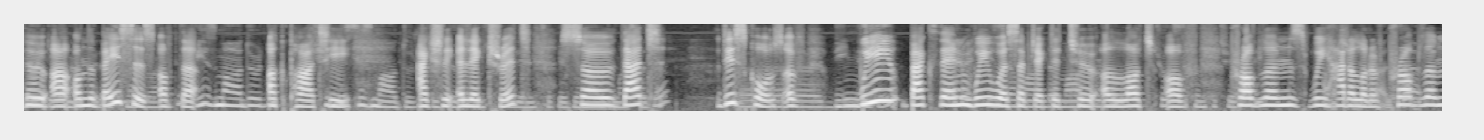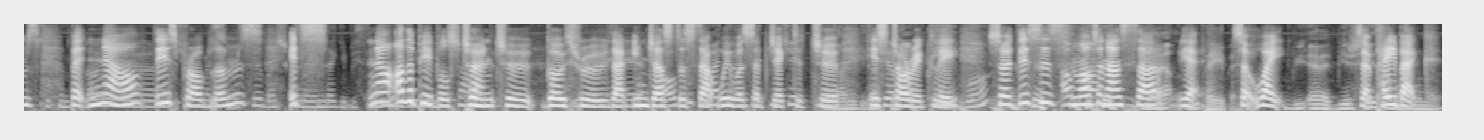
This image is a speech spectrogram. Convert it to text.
who are on the basis of the AK Party actually electorate. So that discourse of we back then we were subjected to a lot of problems. We had a lot of problems. But now these problems it's now other people's turn to go through that injustice that we were subjected to historically. So this is not an answer yeah so wait. So payback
